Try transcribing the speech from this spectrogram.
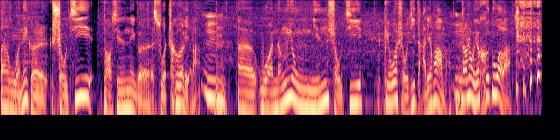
呃，我那个手机不小心那个锁车里了，嗯。嗯。呃，我能用您手机给我手机打电话吗？当时我已经喝多了，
